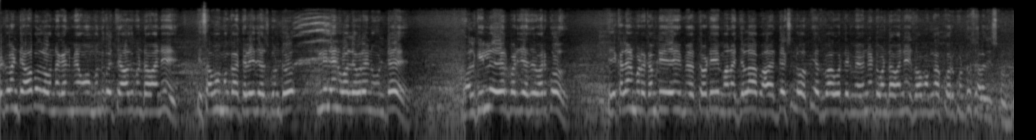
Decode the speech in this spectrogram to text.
ఎటువంటి ఆపదలు ఉన్నా కానీ మేము ముందుకు వచ్చి ఆదుకుంటామని ఈ సమూహంగా తెలియజేసుకుంటూ ఇల్లు లేని వాళ్ళు ఎవరైనా ఉంటే వాళ్ళకి ఇల్లు ఏర్పాటు చేసే వరకు ఈ కళ్యాణ మండప కమిటీ తోటి మన జిల్లా అధ్యక్షులు పిఎస్ బాబు మేము విన్నట్టు ఉంటామని సోమంగా కోరుకుంటూ సెలవు తీసుకుంటాం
